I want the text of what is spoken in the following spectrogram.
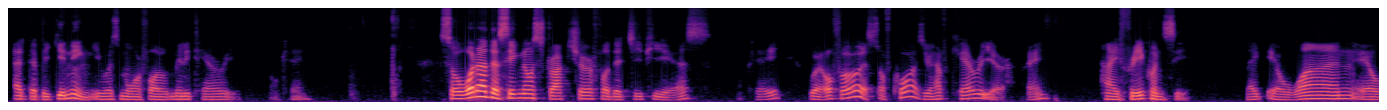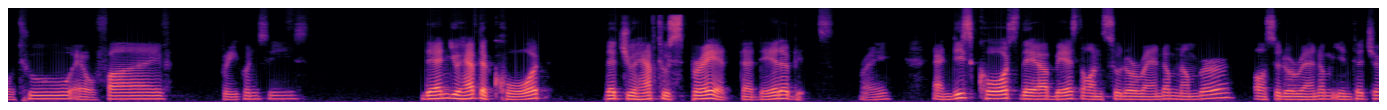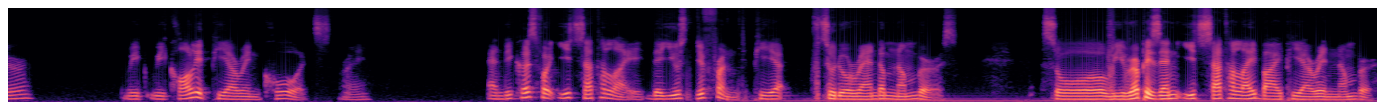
at the beginning, it was more for military. Okay. So what are the signal structure for the GPS? Okay. Well, first, of course, you have carrier, right? High frequency, like L1, L2, L5 frequencies. Then you have the code that you have to spread the data bits, right? And these codes, they are based on pseudo-random number or pseudo-random integer. We, we call it PRN codes, right? And because for each satellite, they use different pseudo-random numbers. So we represent each satellite by PRN number,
